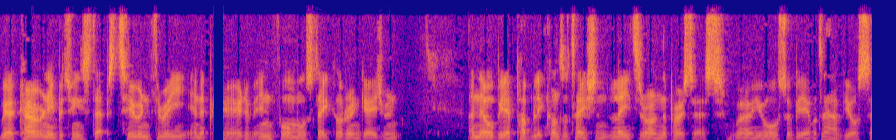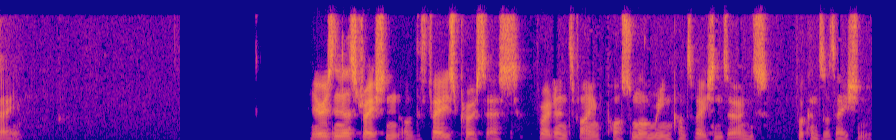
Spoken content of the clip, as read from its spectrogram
We are currently between steps two and three in a period of informal stakeholder engagement, and there will be a public consultation later on in the process, where you'll also be able to have your say. Here is an illustration of the phased process for identifying possible marine conservation zones for consultation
